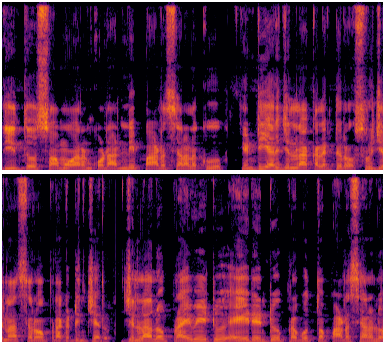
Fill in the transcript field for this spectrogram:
దీంతో సోమవారం కూడా అన్ని పాఠశాలలకు ఎన్టీఆర్ జిల్లా కలెక్టర్ సృజన సెలవు ప్రకటించారు. జిల్లాలో ప్రైవేటు ఎయిడెంటు ప్రభుత్వ పాఠశాలలు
